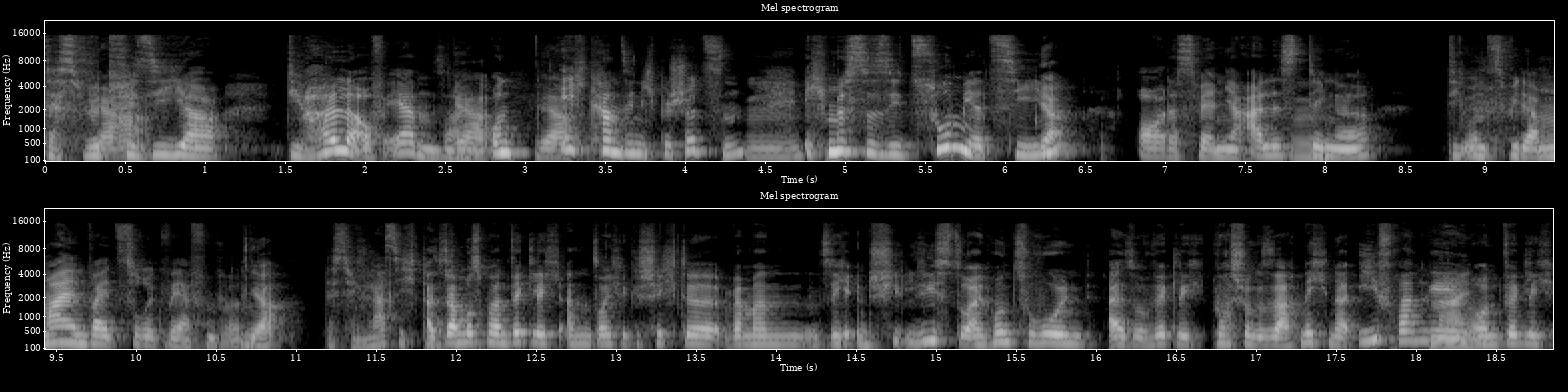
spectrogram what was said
Das wird Ja. für sie ja die Hölle auf Erden sein. Ja, Und ja. ich kann sie nicht beschützen. Mhm. Ich müsste sie zu mir ziehen. Ja. Oh, das wären ja alles Mhm. Dinge, die uns wieder meilenweit zurückwerfen würden. Ja, Deswegen lasse ich das. also da muss man wirklich an solche Geschichte, wenn man sich entschließt, so einen Hund zu holen, also wirklich, du hast schon gesagt, nicht naiv rangehen Nein. und wirklich,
